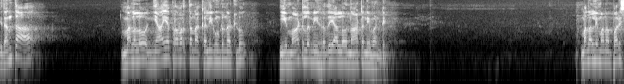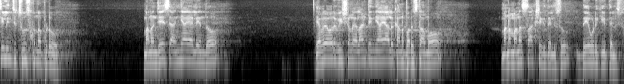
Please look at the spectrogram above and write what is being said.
ఇదంతా మనలో న్యాయ ప్రవర్తన కలిగి ఉండునట్లు ఈ మాటలు మీ హృదయాల్లో నాటనివ్వండి. మనల్ని మనం పరిశీలించి చూసుకున్నప్పుడు మనం చేసే అన్యాయాలు ఏందో ఎవరెవరి విషయంలో ఎలాంటి న్యాయాలు కనపరుస్తామో మన మనస్సాక్షికి తెలుసు దేవుడికి తెలుసు.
